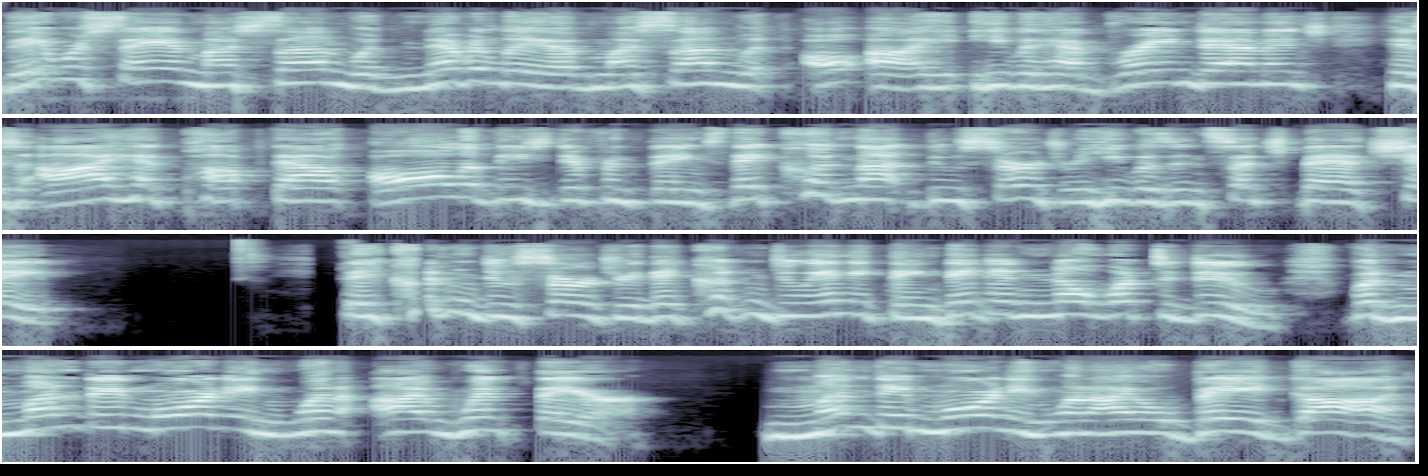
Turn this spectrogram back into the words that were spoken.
They were saying my son would never live. My son would, uh, he would have brain damage. His eye had popped out, all of these different things. They could not do surgery. He was in such bad shape. They couldn't do surgery. They couldn't do anything. They didn't know what to do. But Monday morning, when I went there, Monday morning when I obeyed God,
